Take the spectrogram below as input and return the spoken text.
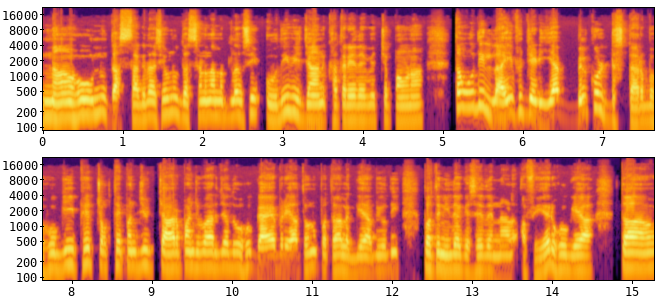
ਨਾ ਉਹ ਉਹਨੂੰ ਦੱਸ ਸਕਦਾ ਸੀ, ਉਹਨੂੰ ਦੱਸਣ ਦਾ ਮਤਲਬ ਸੀ ਉਹਦੀ ਵੀ ਜਾਨ ਖਤਰੇ ਦੇ ਵਿੱਚ ਪਾਉਣਾ। ਤਾਂ ਉਹਦੀ ਲਾਈਫ ਜਿਹੜੀ ਆ ਬਿਲਕੁਲ ਡਿਸਟਰਬ ਹੋ ਗਈ। ਫਿਰ ਚੌਥੇ ਪੰਜ 4-5 ਵਾਰ ਜਦੋਂ ਉਹ ਗਾਇਬ ਰਿਹਾ ਤਾਂ ਉਹਨੂੰ ਪਤਾ ਲੱਗਿਆ ਵੀ ਉਹਦੀ ਪਤਨੀ ਦਾ ਕਿਸੇ ਦੇ ਨਾਲ ਅਫੇਅਰ ਹੋ ਗਿਆ। ਤਾਂ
